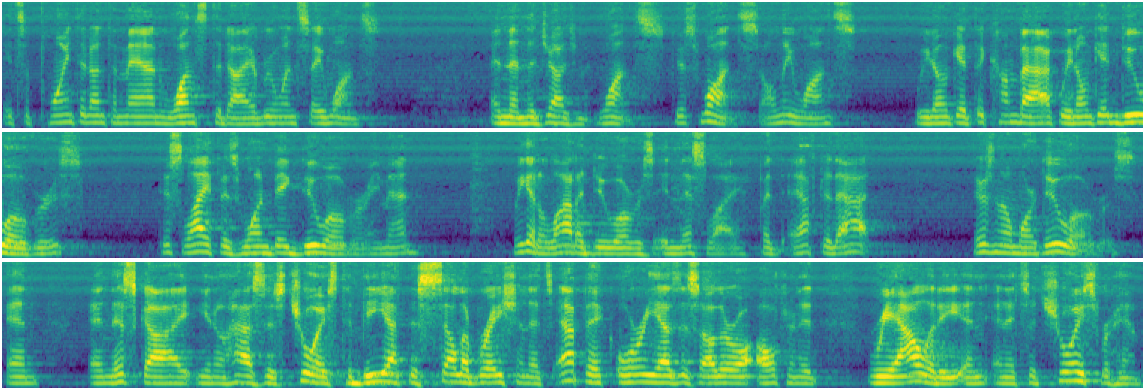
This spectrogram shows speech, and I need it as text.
it's appointed unto man once to die. Everyone say once. And then the judgment. Once. Just once. Only once. We don't get to come back. We don't get do overs. This life is one big do over. Amen? We get a lot of do overs in this life, but after that, there's no more do overs. And and this guy, you know, has this choice to be at this celebration that's epic, or he has this other alternate reality, and, and it's a choice for him.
